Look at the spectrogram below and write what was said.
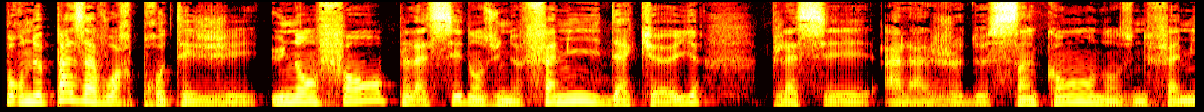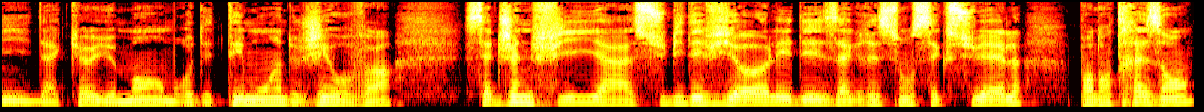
pour ne pas avoir protégé une enfant placée dans une famille d'accueil placée à l'âge de 5 ans dans une famille d'accueil membre des témoins de Jéhovah. Cette jeune fille a subi des viols et des agressions sexuelles pendant 13 ans.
